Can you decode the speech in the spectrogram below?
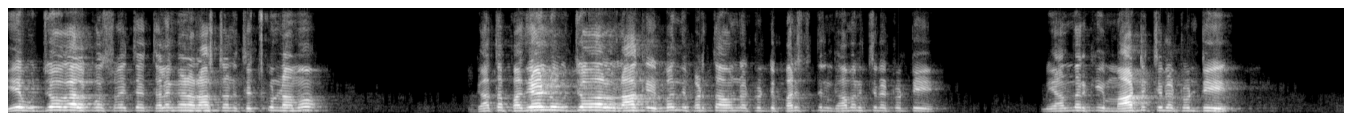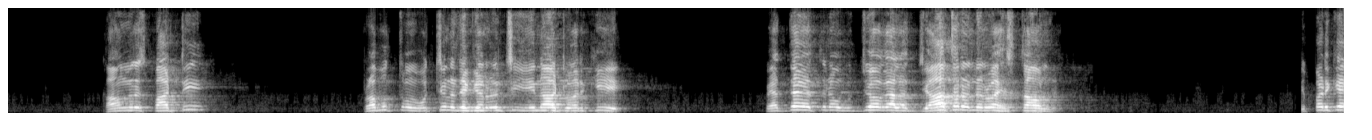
ఏ ఉద్యోగాల కోసం అయితే తెలంగాణ రాష్ట్రాన్ని తెచ్చుకున్నామో గత పదేళ్ళు ఉద్యోగాలు రాక ఇబ్బంది పడుతూ ఉన్నటువంటి పరిస్థితిని గమనించినటువంటి మీ అందరికీ మాటిచ్చినటువంటి కాంగ్రెస్ పార్టీ ప్రభుత్వం వచ్చిన దగ్గర నుంచి ఈనాటి వరకు పెద్ద ఎత్తున ఉద్యోగాల జాతర నిర్వహిస్తూ ఉంది. ఇప్పటికే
